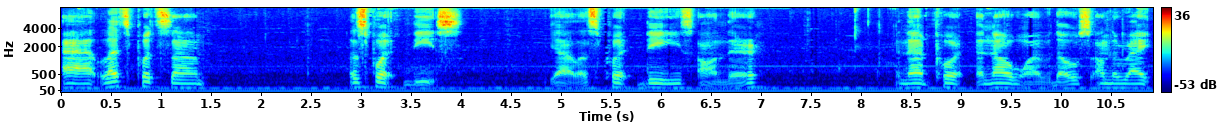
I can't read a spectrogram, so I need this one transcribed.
Uh, let's put some. Let's put these. Yeah, let's put these on there. And then put another one of those on the right.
